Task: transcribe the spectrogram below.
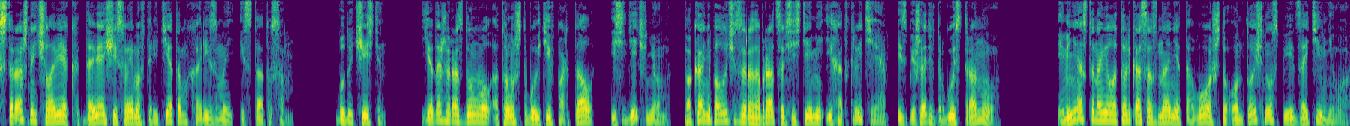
Страшный человек, давящий своим авторитетом, харизмой и статусом. Буду честен, я даже раздумывал о том, чтобы уйти в портал и сидеть в нем, пока не получится разобраться в системе их открытия и сбежать в другую страну. И меня остановило только осознание того, что он точно успеет зайти в него.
